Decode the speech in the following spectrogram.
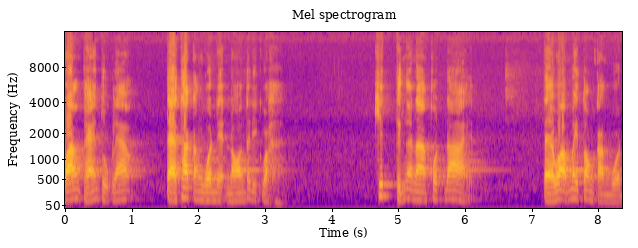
วางแผนถูกแล้ว แต่ถ้ากังวลเนี่ยนอนซะดีกว่า คิดถึงอนาคตได้ แต่ว่าไม่ต้องกังวล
